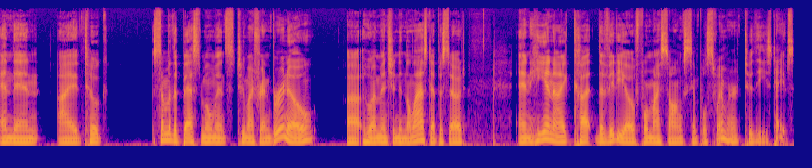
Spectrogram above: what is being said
and then I took some of the best moments to my friend Bruno, uh, who I mentioned in the last episode. And he and I cut the video for my song Simple Swimmer to these tapes.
